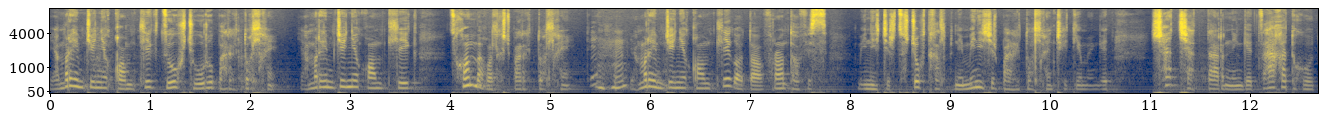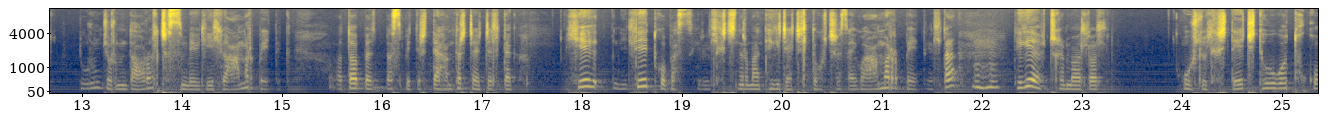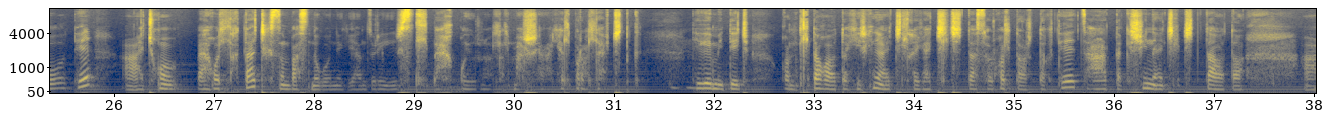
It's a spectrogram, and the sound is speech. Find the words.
ямар хэмжээний гомдлыг зөөгч өөрөө барагдуулах юм. Ямар хэмжээний гомдлыг зохион байгуулагч барагдуулах юм тийм. Ямар хэмжээний гомдлыг одоо front office менежер, зочигт халбаны менежер барагдуулах юм ч гэдэг юм ингээд шат шатаар нь ингээд заагаад өгөөд дүрм журамдаа оруулчихсан байвал илүү амар байдаг. Одоо бас бидэртэй хамтарч ажилладаг хээ нилээдгүй бас хэрэглэгч нар маань тэгж ажилладаг учраас айгүй амар байдаг л да. Тэгээ явчих юм бол үйлчлүүлэгчтэйж төвөг удахгүй тий аж ахуйн байгууллагатаа ч гэсэн бас нөгөө нэг янз бүрийн эрсдэл байхгүй юу нь бол маш хялбар болоо авчдаг. Тэгээ мэдээж гомдолтойгоо одоо хэрхэн ажиллахыг ажилчдаа сургалт ордог тий заадаг шинэ ажилчдаа одоо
